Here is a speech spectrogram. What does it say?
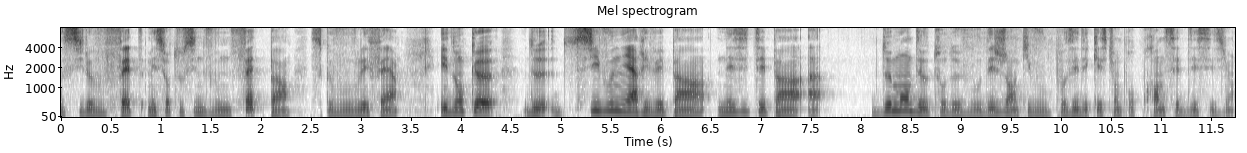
si le vous faites, mais surtout si vous ne faites pas ce que vous voulez faire. Et donc, euh, de, si vous n'y arrivez pas, n'hésitez pas à demandez autour de vous des gens qui vous posent des questions pour prendre cette décision.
